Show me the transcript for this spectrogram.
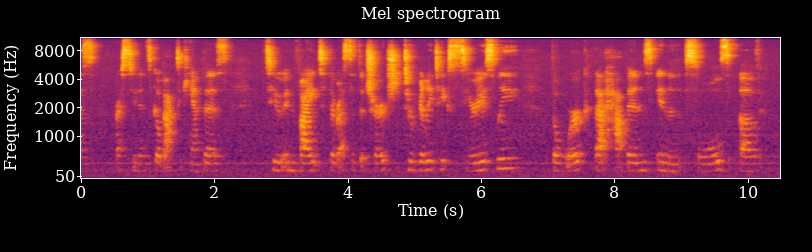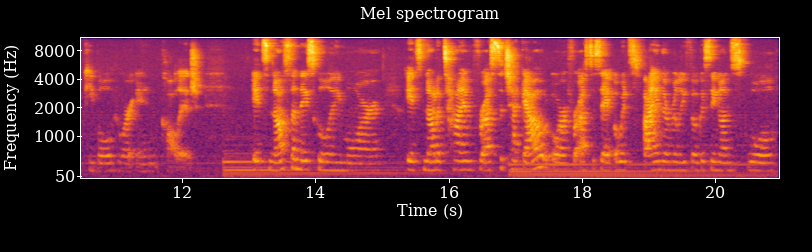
as our students go back to campus to invite the rest of the church to really take seriously the work that happens in the souls of people who are in college. It's not Sunday school anymore. It's not a time for us to check out or for us to say, oh, it's fine, they're really focusing on school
